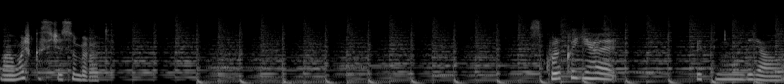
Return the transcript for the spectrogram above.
Моя мышка сейчас умрет. Сколько я это не удаляла?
